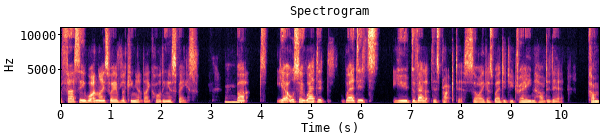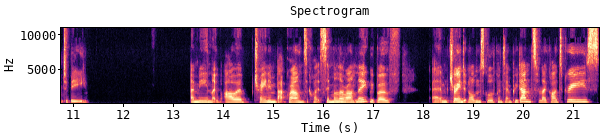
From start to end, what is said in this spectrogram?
firstly, what a nice way of looking at like holding your space. Mhm. But yeah, also where did where did you develop this practice? So I guess where did you train? How did it come to be? I mean, like our training backgrounds are quite similar, aren't they? We both um, trained at Northern School of Contemporary Dance for like our degrees,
